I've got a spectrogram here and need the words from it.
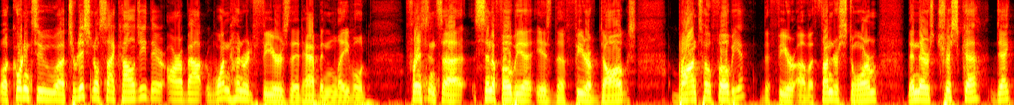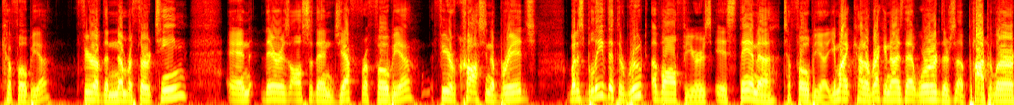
Well, according to uh, traditional psychology, there are about 100 fears that have been labeled. For instance, uh, cynophobia is the fear of dogs, brontophobia, the fear of a thunderstorm. Then there's triskaidekaphobia, fear of the number 13. And there is also then gephyrophobia, fear of crossing a bridge. But it's believed that the root of all fears is thanatophobia. You might kind of recognize that word. There's a popular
